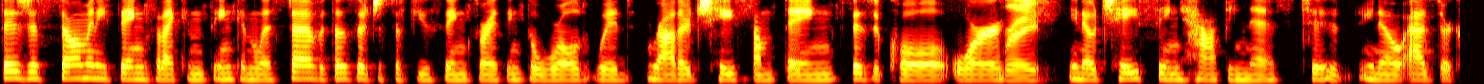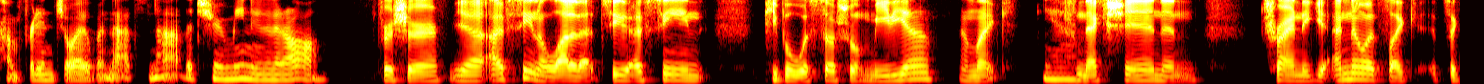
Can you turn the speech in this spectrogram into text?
there's just so many things that I can think and list of, but those are just a few things where I think the world would rather chase something physical or right. you know chasing happiness to, you know, as their comfort and joy when that's not the true meaning at all. For sure. Yeah. I've seen a lot of that too. I've seen people with social media and like Yeah. connection and trying to get I know it's like it's a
